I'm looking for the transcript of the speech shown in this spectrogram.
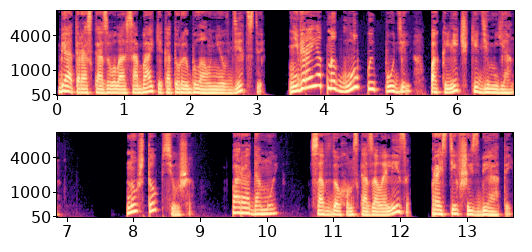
Беата рассказывала о собаке, которая была у нее в детстве, невероятно глупый пудель по кличке Демьян. «Ну что, Псюша, пора домой», — со вздохом сказала Лиза, простившись с Беатой,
